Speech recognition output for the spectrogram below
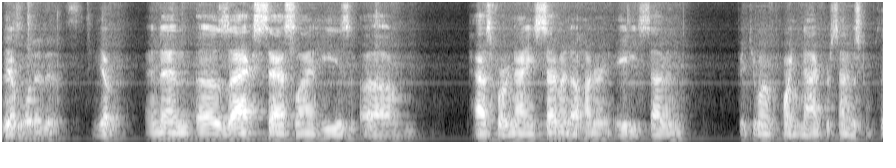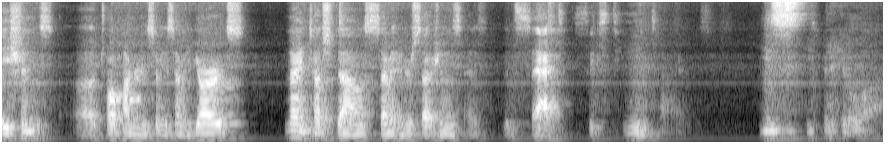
That's Yep. what it is. Yep. And then uh, Zach's stats he's um, passed for 97 to 187, 51.9% of his completions, uh, 1,277 yards, nine touchdowns, seven interceptions, and has been sacked 16 times. He's he's been hit a lot.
